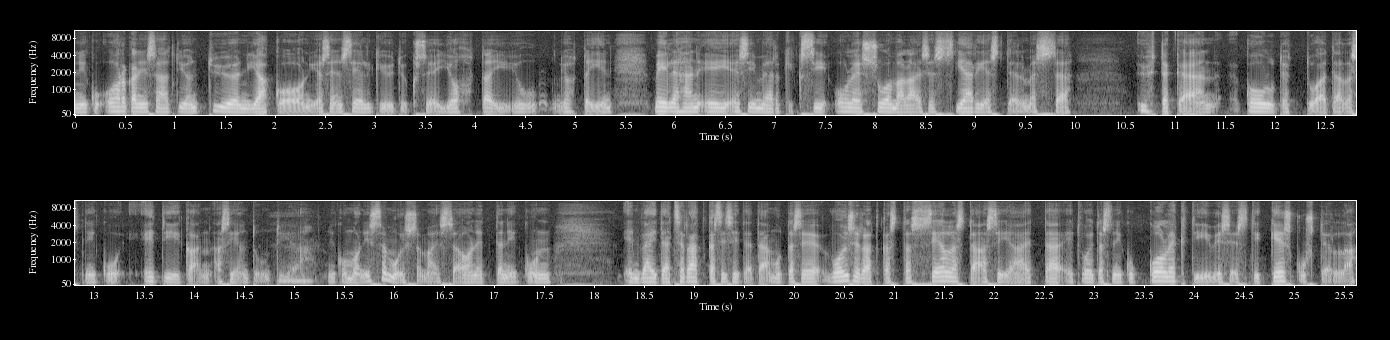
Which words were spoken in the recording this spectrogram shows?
niin organisaation työnjakoon ja sen selkiytykseen johtajiin. Meillähän ei esimerkiksi ole suomalaisessa järjestelmässä yhtäkään koulutettua tällaista niin kuin etiikan asiantuntijaa, mm. niin kuin monissa muissa maissa on, että niin kuin, en väitä, että se ratkaisisi tätä, mutta se voisi ratkaista sellaista asiaa, että, että voitaisiin niin kollektiivisesti keskustella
